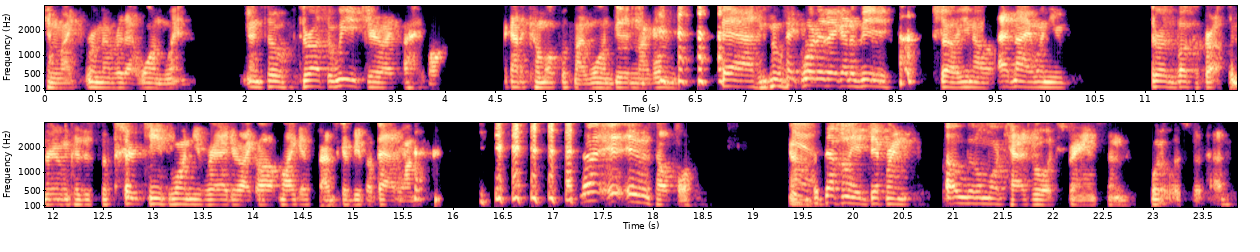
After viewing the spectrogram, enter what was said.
can like remember that one win. And so throughout the week, you're like, all right, well, I got to come up with my one good and my one bad. like, what are they going to be? So, you know, at night when you throw the book across the room because it's the 13th one you've read. You're like, oh, well, I guess that's going to be the bad one. it, it, was helpful. Yeah. Um, but definitely a different, a little more casual experience than what Elizabeth had.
